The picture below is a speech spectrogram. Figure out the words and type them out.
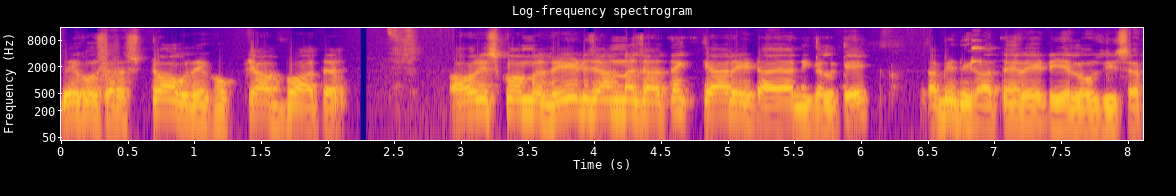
देखो सर स्टॉक देखो क्या बात है। और इसको हम रेट जानना चाहते हैं क्या रेट आया निकल के? अभी दिखाते हैं रेट ये लो जी सर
